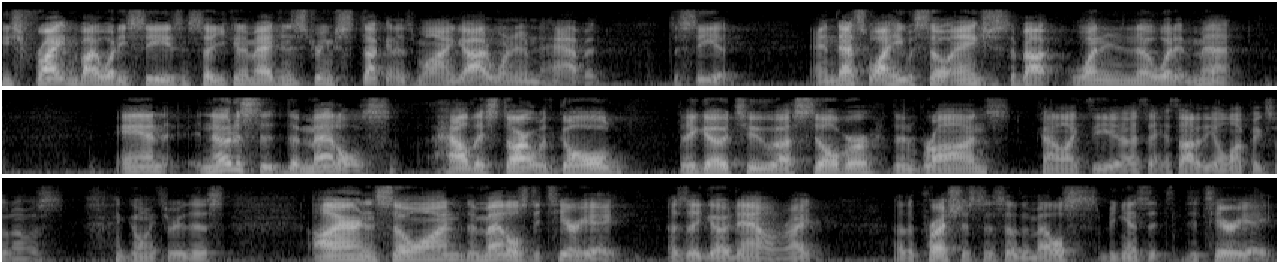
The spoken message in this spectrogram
He's frightened by what he sees. And so you can imagine this dream stuck in his mind. God wanted him to have it, to see it. And that's why he was so anxious about wanting to know what it meant. And notice the, the metals, how they start with gold, they go to uh, silver, then bronze, kind of like the, uh, I, think, I thought of the Olympics when I was going through this. Iron and so on, the metals deteriorate as they go down, right? Uh, the preciousness of the metals begins to deteriorate.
